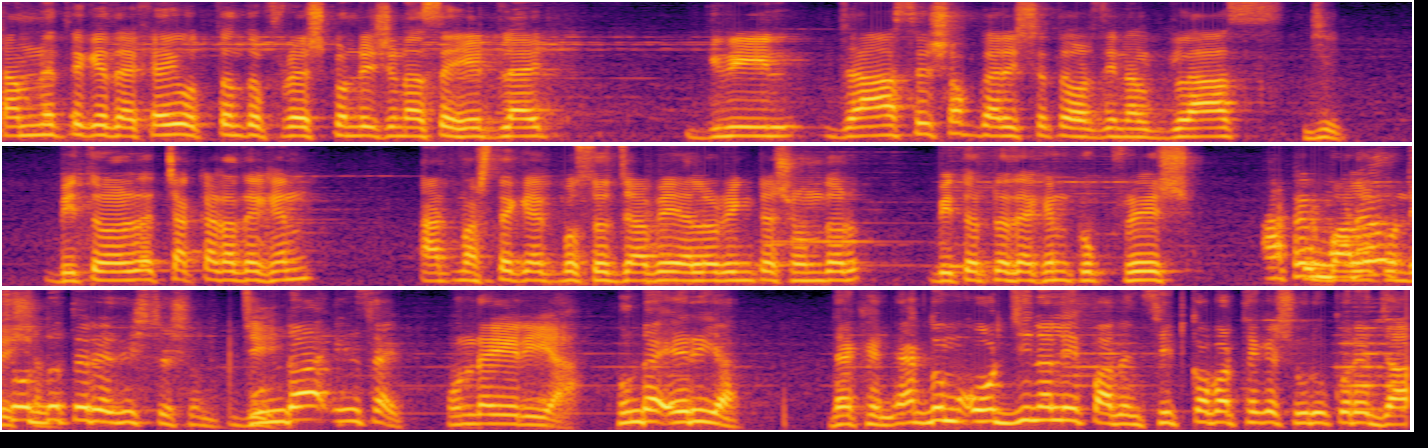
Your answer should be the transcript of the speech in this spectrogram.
সামনে থেকে দেখাই অত্যন্ত ফ্রেশ কন্ডিশন আছে হেডলাইট গ্রিল যা আছে সব গাড়ির সাথে অরিজিনাল গ্লাস জি। ভিতর চাক্কাটা দেখেন আট মাস থেকে এক বছর যাবে অ্যালোরিংটা সুন্দর। ভিতরটা দেখেন খুব ফ্রেশ আটের ভালো কন্ডিশন চোদ্দতে registration Honda inside Hyundai area Honda area দেখেন একদম অরিজিনালি পাবেন। সিট কভার থেকে শুরু করে যা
